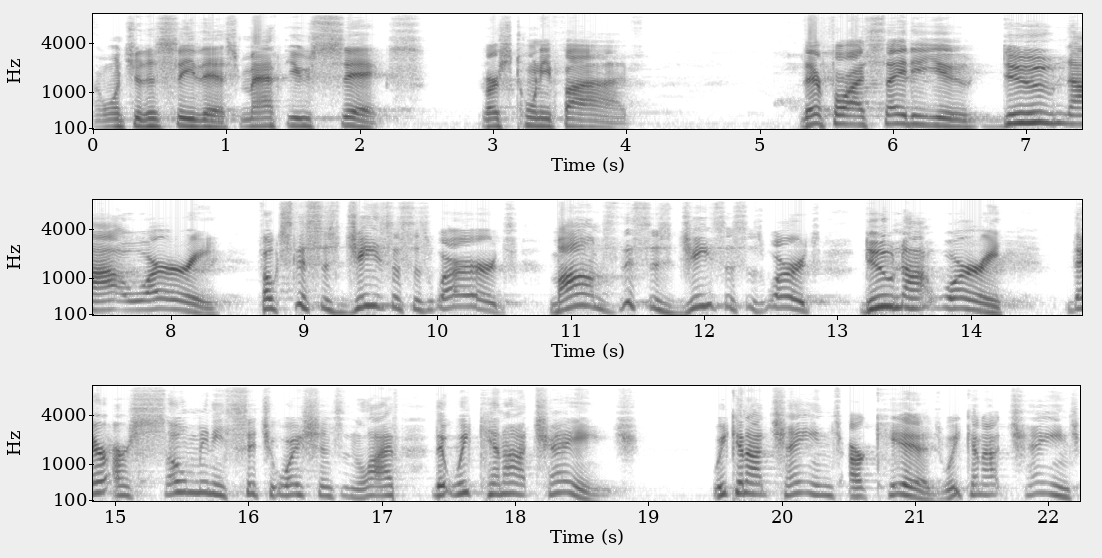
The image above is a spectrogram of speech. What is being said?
I want you to see this Matthew 6, verse 25. Therefore, I say to you, do not worry. Folks, this is Jesus' words. Moms, this is Jesus' words. Do not worry. There are so many situations in life that we cannot change. We cannot change our kids. We cannot change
